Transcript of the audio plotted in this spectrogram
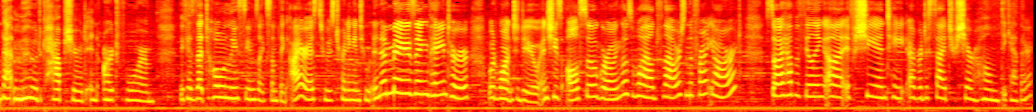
that mood captured in art form because that totally seems like something Iris, who is turning into an amazing painter, would want to do. And she's also growing those wildflowers in the front yard. So I have a feeling uh, if she and Tate ever decide to share a home together,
